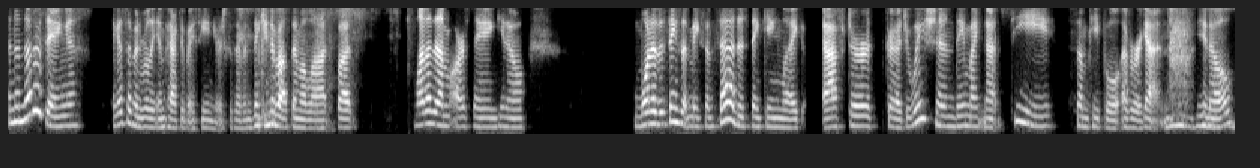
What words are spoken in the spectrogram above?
And another thing, I guess I've been really impacted by seniors because I've been thinking about them a lot, but a lot of them are saying, you know, one of the things that makes them sad is thinking like after graduation, they might not see some people ever again, you know?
